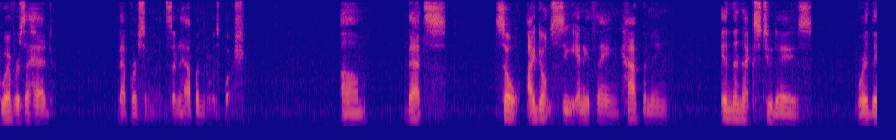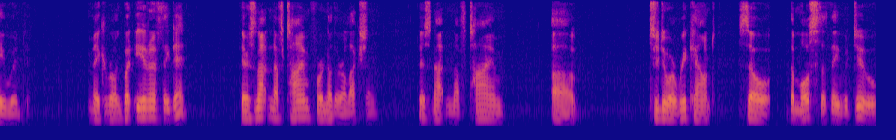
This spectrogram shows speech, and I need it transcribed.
whoever's ahead, that person wins. And it happened that it was Bush. Um, that's so I don't see anything happening in the next two days where they would make a ruling. But even if they did, there's not enough time for another election. There's not enough time uh, to do a recount. So the most that they would do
